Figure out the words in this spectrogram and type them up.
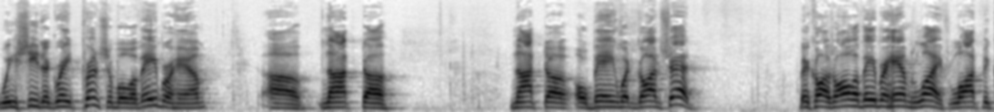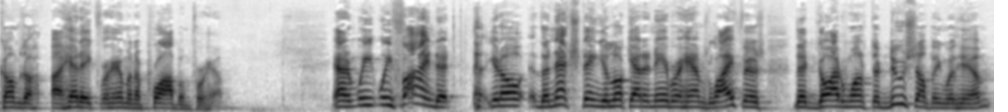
we see the great principle of Abraham uh, not, uh, not uh, obeying what God said. Because all of Abraham's life, Lot becomes a, a headache for him and a problem for him. And we, we find that, you know, the next thing you look at in Abraham's life is that God wants to do something with him.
